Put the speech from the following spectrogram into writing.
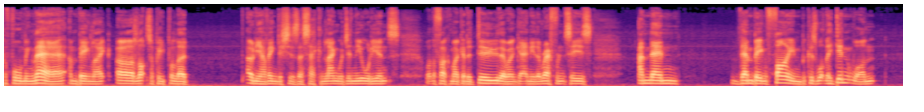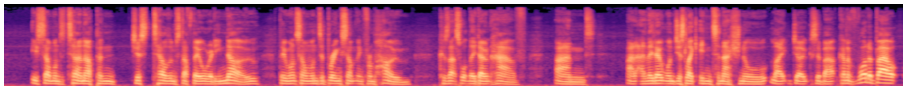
performing there and being like, oh, lots of people are only have English as their second language in the audience. What the fuck am I going to do? They won't get any of the references. And then them being fine because what they didn't want is someone to turn up and just tell them stuff they already know. They want someone to bring something from home because that's what they don't have. And and they don't want just like international like jokes about kind of what about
